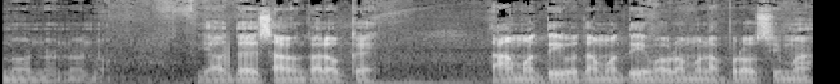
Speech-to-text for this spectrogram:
No, no, no, no. Ya ustedes saben que lo que. Estamos activos, estamos activos. Hablamos la próxima.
